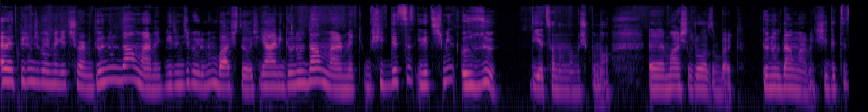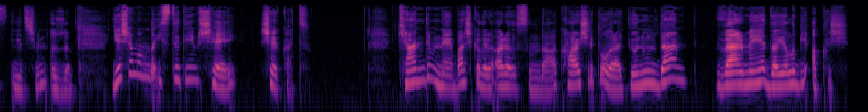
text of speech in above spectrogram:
Evet birinci bölüme geçiyorum. Gönülden vermek birinci bölümün başlığı. Yani gönülden vermek şiddetsiz iletişimin özü diye tanımlamış bunu e, Marshall Rosenberg. Gönülden vermek şiddetsiz iletişimin özü. Yaşamamda istediğim şey şefkat. Kendimle başkaları arasında karşılıklı olarak gönülden vermeye dayalı bir akış.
